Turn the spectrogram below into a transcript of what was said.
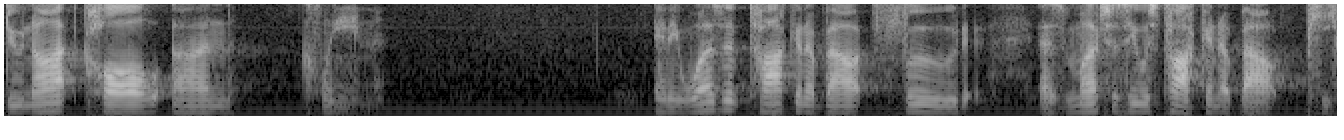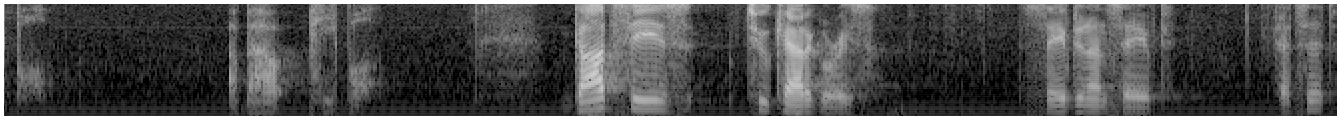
do not call unclean. And he wasn't talking about food as much as he was talking about people. About people. God sees two categories saved and unsaved. That's it.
